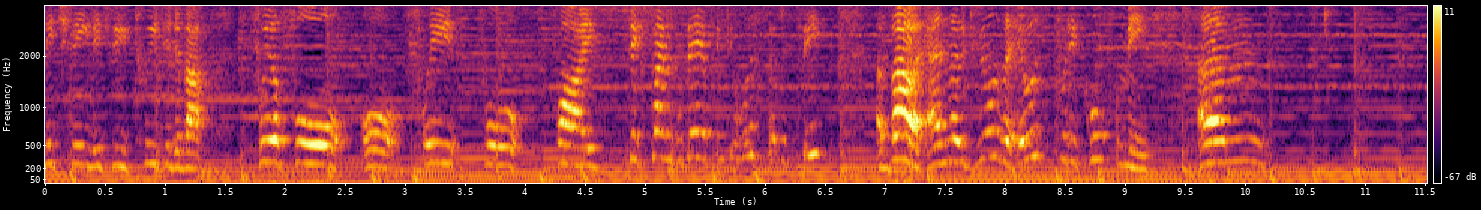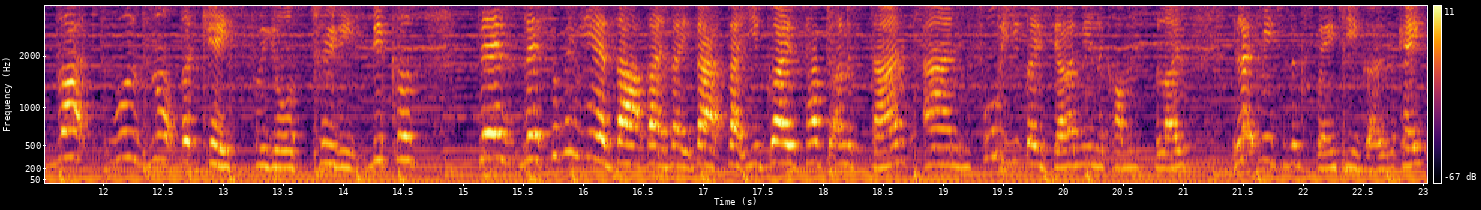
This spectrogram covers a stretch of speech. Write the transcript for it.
literally literally tweeted about three or four or three four five six times a day I think it was so to speak about it. And though to be honest it was pretty cool for me. Um, that was not the case for yours truly because there's there's something here that that, that that that you guys have to understand. And before you guys yell at me in the comments below let me just explain to you guys okay?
